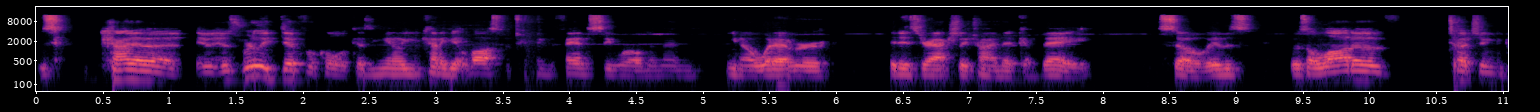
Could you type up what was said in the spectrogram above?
it was kind of it was really difficult because you know you kind of get lost between the fantasy world and then you know whatever it is you're actually trying to convey. So it was it was a lot of touch and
